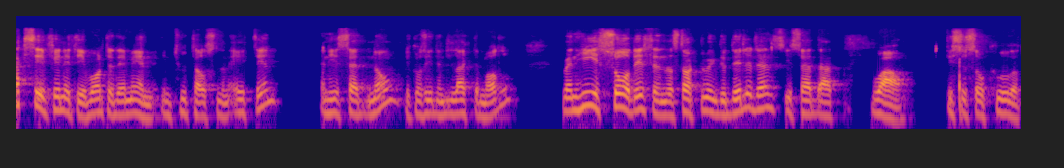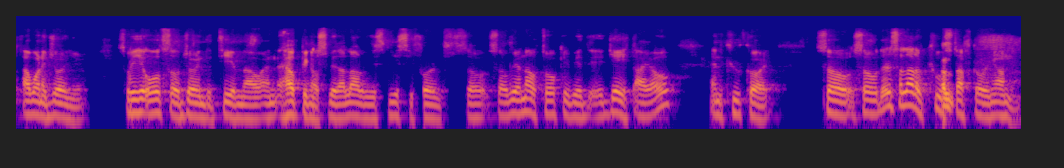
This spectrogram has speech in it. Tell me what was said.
Axie Infinity wanted him in in 2018, and he said no because he didn't like the model. When he saw this and start doing due diligence, he said that, wow, this is so cool that I want to join you. So he also joined the team now and helping us with a lot of these VC firms. So so we are now talking with Gate.io and KuCoin. So so there's a lot of cool Um, stuff going on. now.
